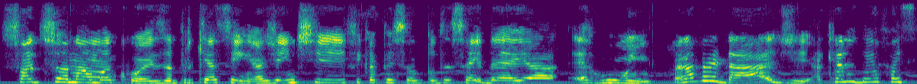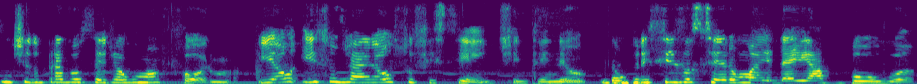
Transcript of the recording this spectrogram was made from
só adicionar uma coisa, porque assim, a gente fica pensando, puta, essa ideia é ruim. Mas na verdade, aquela ideia faz sentido para você de alguma forma. E é, isso já é o suficiente, entendeu? Não precisa ser uma ideia boa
